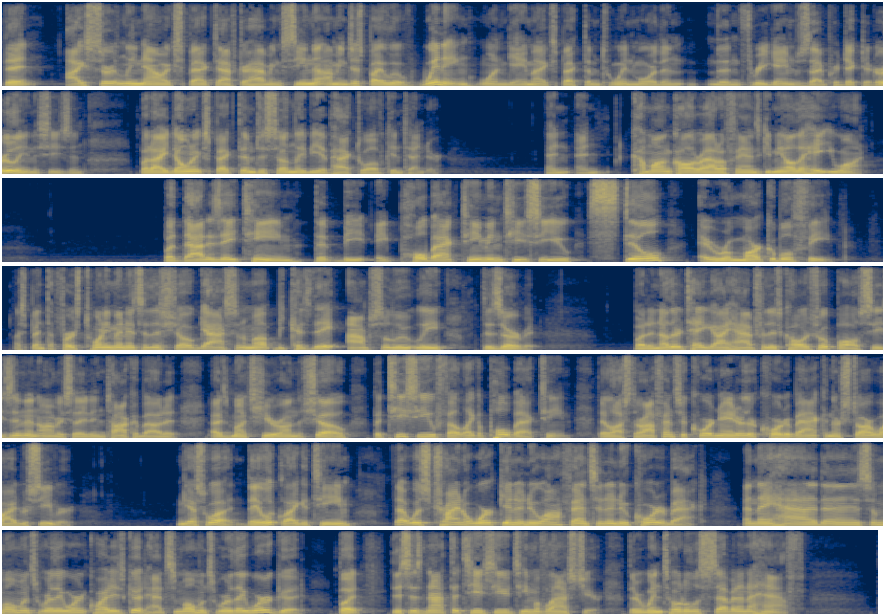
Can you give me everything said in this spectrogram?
that I certainly now expect after having seen that. I mean, just by lieu of winning one game, I expect them to win more than than three games as I predicted early in the season. But I don't expect them to suddenly be a Pac-12 contender. And and come on, Colorado fans, give me all the hate you want. But that is a team that beat a pullback team in TCU, still a remarkable feat. I spent the first 20 minutes of this show gassing them up because they absolutely deserve it. But another take I had for this college football season, and obviously I didn't talk about it as much here on the show, but TCU felt like a pullback team. They lost their offensive coordinator, their quarterback, and their star wide receiver. And guess what? They look like a team that was trying to work in a new offense and a new quarterback and they had uh, some moments where they weren't quite as good, had some moments where they were good. But this is not the TCU team of last year. Their win total is seven and a half.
